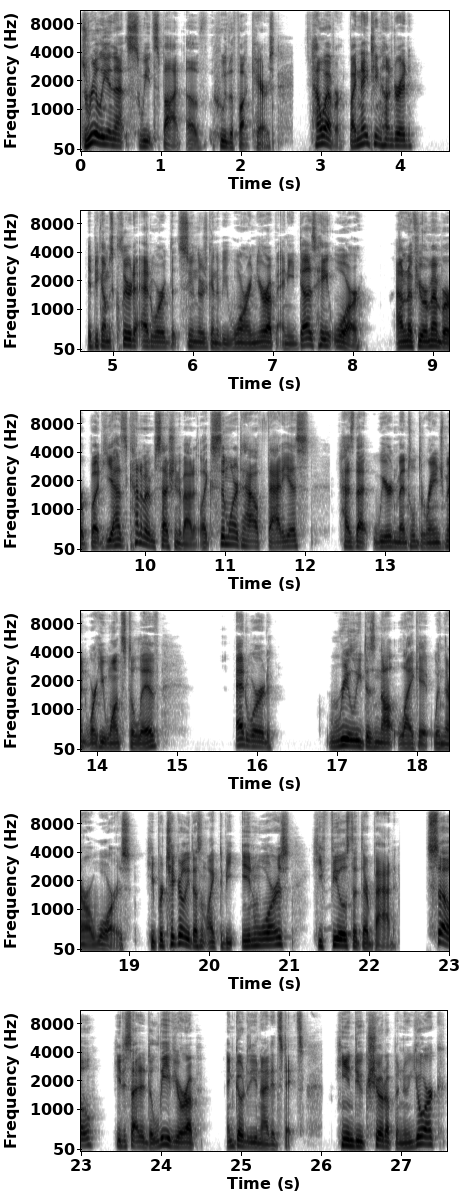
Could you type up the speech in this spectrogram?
It's really in that sweet spot of who the fuck cares. However, by 1900, it becomes clear to Edward that soon there's going to be war in Europe, and he does hate war. I don't know if you remember, but he has kind of an obsession about it. Like similar to how Thaddeus has that weird mental derangement where he wants to live, Edward really does not like it when there are wars. He particularly doesn't like to be in wars. He feels that they're bad. So he decided to leave Europe and go to the United States. He and Duke showed up in New York,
